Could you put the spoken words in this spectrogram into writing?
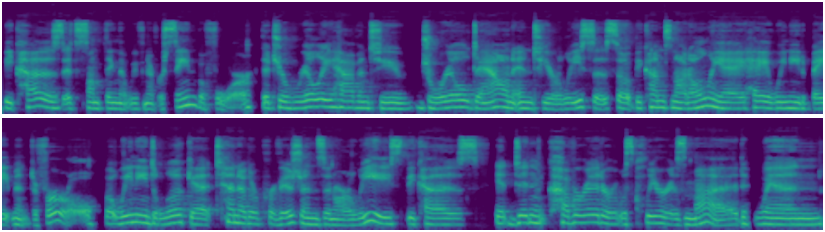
because it's something that we've never seen before, that you're really having to drill down into your leases. So it becomes not only a, hey, we need abatement deferral, but we need to look at 10 other provisions in our lease because it didn't cover it or it was clear as mud when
